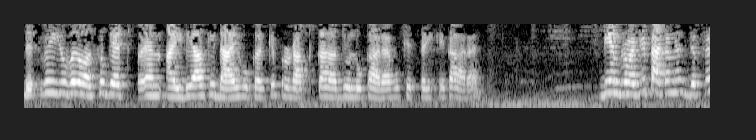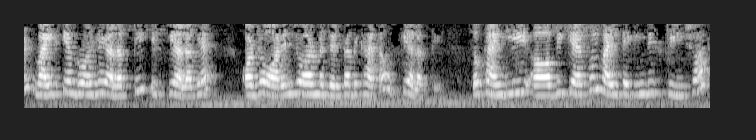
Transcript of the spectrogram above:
this way you will also get an idea कि डाई होकर के प्रोडक्ट का जो लुक आ रहा है, वो किस तरीके का आ रहा है। The embroidery pattern is different white की एम्ब्रॉयडरी अलग थी, इसकी अलग है। और जो ऑरेंज और मजेंटा दिखाया था, उसकी अलग थी। So kindly be careful while taking the screen shot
